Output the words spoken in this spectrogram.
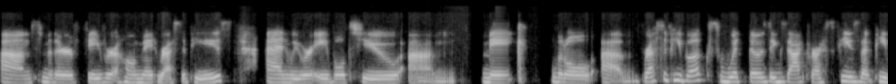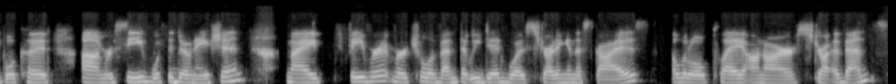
um, some of their favorite homemade recipes and we were able to um, make little um, recipe books with those exact recipes that people could um, receive with a donation. My favorite virtual event that we did was Strutting in the Skies a little play on our strut events.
